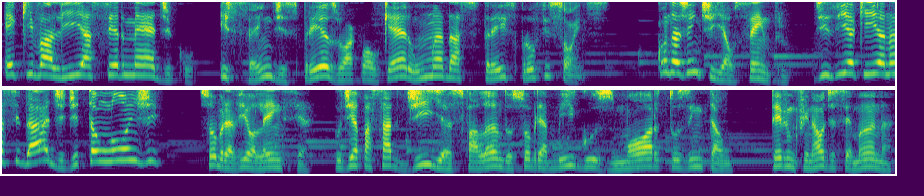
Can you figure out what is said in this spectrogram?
equivalia a ser médico, e sem desprezo a qualquer uma das três profissões. Quando a gente ia ao centro, dizia que ia na cidade, de tão longe. Sobre a violência, podia passar dias falando sobre amigos mortos então. Teve um final de semana,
